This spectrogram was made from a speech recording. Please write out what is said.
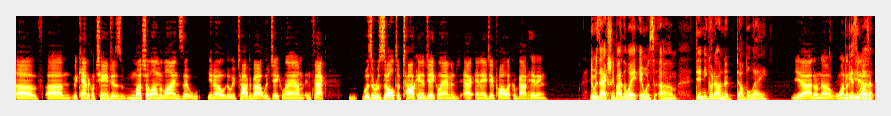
of um, mechanical changes, much along the lines that you know that we've talked about with Jake Lamb. In fact, was a result of talking to Jake Lamb and, and AJ Pollock about hitting. It was actually, by the way, it was. Um, didn't he go down to Double A? Yeah, I don't know. One because he wasn't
